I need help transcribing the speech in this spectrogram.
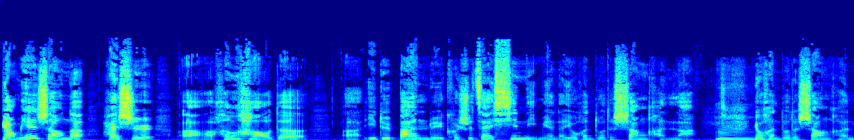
表面上呢还是啊、很好的啊、一对伴侣，可是，在心里面呢有很多的伤痕啦。嗯有很多的伤痕。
